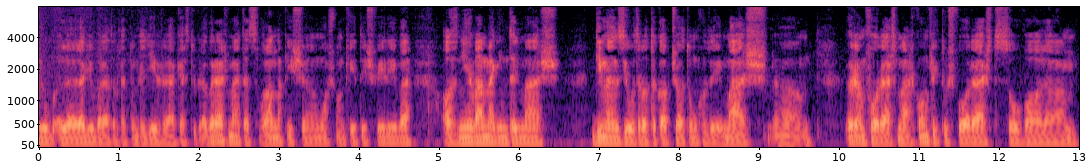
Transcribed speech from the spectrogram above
jó, legjobb barátok lettünk, egy évre elkezdtük a garázsmátet, szóval annak is most van két és fél éve. Az nyilván megint egy más dimenziót adott a kapcsolatunkhoz, más um, örömforrás, más konfliktusforrást, szóval um,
